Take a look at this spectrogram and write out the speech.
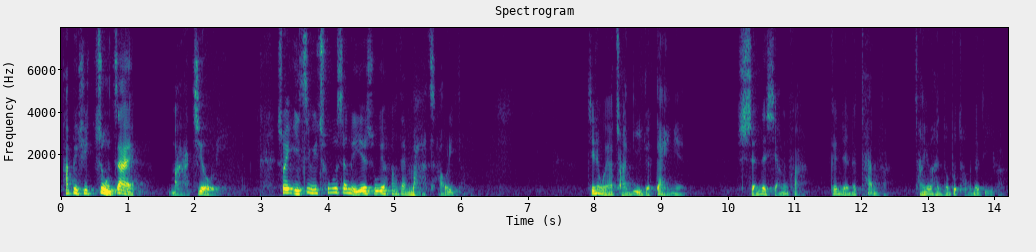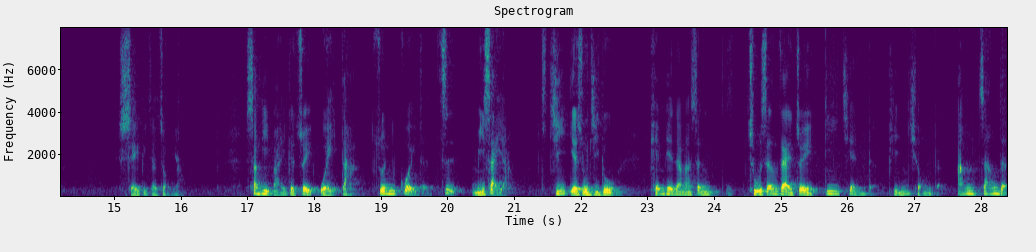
他必须住在马厩里，所以以至于出生的耶稣要放在马槽里头。今天我要传递一个概念，神的想法跟人的看法常有很多不同的地方。谁比较重要？上帝把一个最伟大、尊贵的字弥赛亚基耶稣基督，偏偏让他生出生在最低贱的、贫穷的、肮脏的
